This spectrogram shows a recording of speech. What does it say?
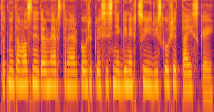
tak mi tam vlastně trenér s trenérkou řekli, jestli si někdy nechci jít vyzkoušet tajský.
